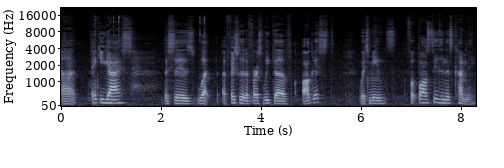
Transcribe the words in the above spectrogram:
Uh, thank you guys. This is what officially the first week of August, which means football season is coming.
